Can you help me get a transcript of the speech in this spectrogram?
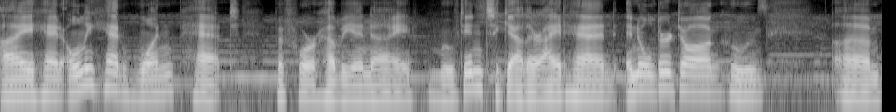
I had only had one pet before hubby and I moved in together. I had had an older dog who, um,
